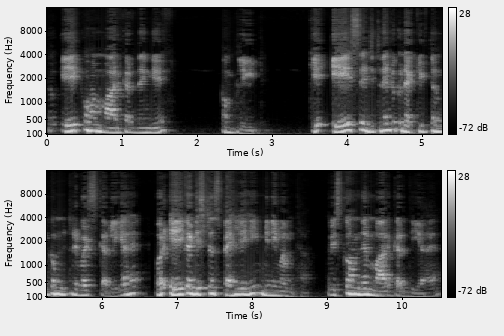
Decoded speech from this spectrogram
तो ए को हम मार कर देंगे कंप्लीट कि ए से जितने भी कनेक्टेड थे उनको हमने रिवर्स कर लिया है, और ए का डिस्टेंस पहले ही मिनिमम था। तो इसको हमने मार कर दिया है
